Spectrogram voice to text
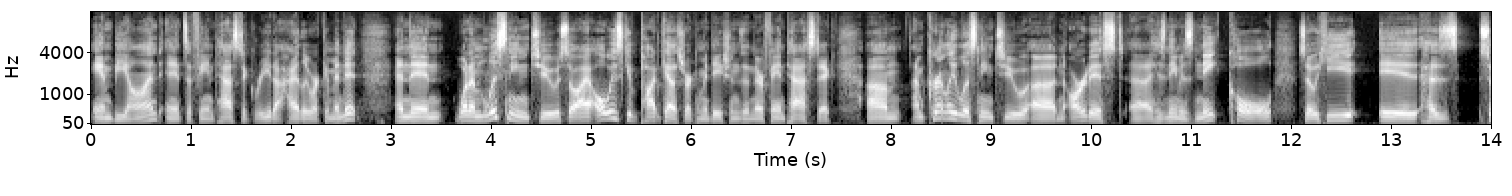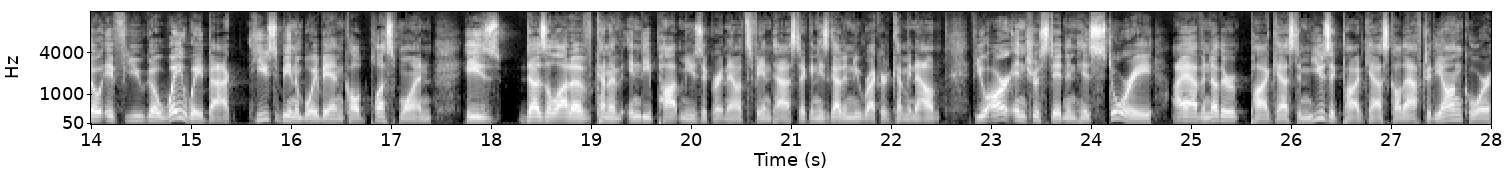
and beyond. And it's a fantastic read. I highly recommend it. And then what I'm listening to, so I always give podcast recommendations and they're fantastic. Um, I'm currently listening to uh, an artist. Uh, his name is Nate Cole. So he is, has so if you go way way back he used to be in a boy band called plus one he's does a lot of kind of indie pop music right now. It's fantastic. And he's got a new record coming out. If you are interested in his story, I have another podcast, a music podcast called After the Encore.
